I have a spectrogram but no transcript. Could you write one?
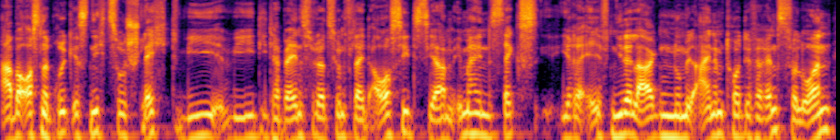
Aber Osnabrück ist nicht so schlecht, wie, wie die Tabellensituation vielleicht aussieht. Sie haben immerhin sechs ihrer elf Niederlagen nur mit einem Tor Differenz verloren.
